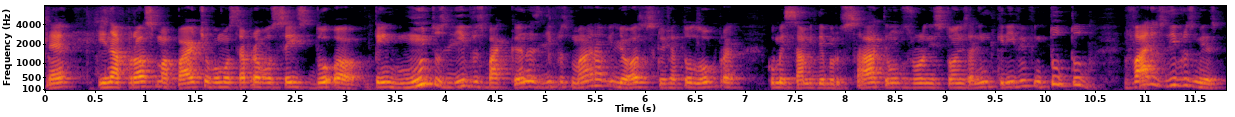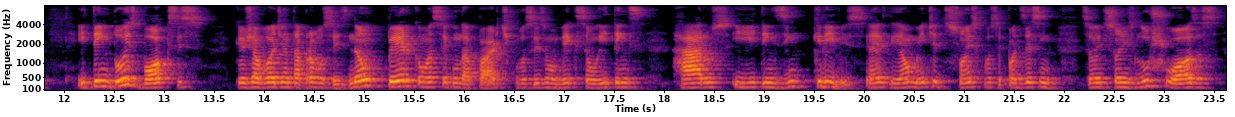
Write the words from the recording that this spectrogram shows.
né? E na próxima parte eu vou mostrar para vocês, do, ó, tem muitos livros bacanas, livros maravilhosos que eu já tô louco para começar a me debruçar. Tem um dos Rolling Stones ali incrível, enfim, tudo, tudo, vários livros mesmo. E tem dois boxes que eu já vou adiantar para vocês. Não percam a segunda parte, que vocês vão ver que são itens raros e itens incríveis. Né? Realmente edições que você pode dizer assim, são edições luxuosas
